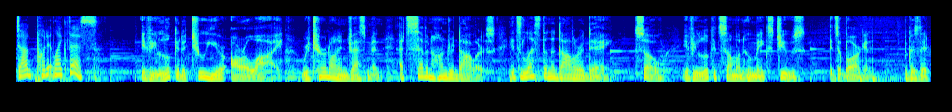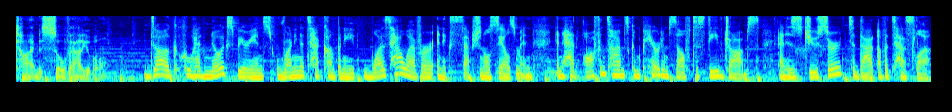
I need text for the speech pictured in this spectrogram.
Doug put it like this If you look at a two year ROI, return on investment, at $700, it's less than a dollar a day. So, if you look at someone who makes juice, it's a bargain because their time is so valuable. Doug, who had no experience running a tech company, was, however, an exceptional salesman and had oftentimes compared himself to Steve Jobs and his juicer to that of a Tesla.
